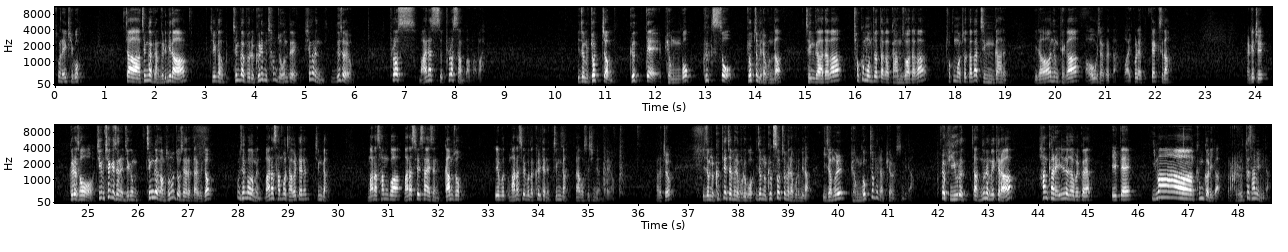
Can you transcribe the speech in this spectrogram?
손에 익히고 자, 증가표 안 그립니다. 증가, 증가표를 그리면 참 좋은데 시간은 늦어요. 플러스, 마이너스, 플러스 한번 봐봐. 이 점을 교점, 극대, 병곡, 극소, 교점이라 부른다. 증가하다가 조금 멈췄다가 감소하다가 조금 멈췄다가 증가하는 이런 형태가 어우 잘 그렸다. y 이퀄 fx다. 알겠지? 그래서 지금 책에서는 지금 증가 감소만 조사했다 그죠? 그럼 생각하면 마이너스 3보 작을 때는 증가, 마이너스 3과 마이너스 1 사이에서는 감소, 1보다, 마이너스 1보다 클 때는 증가라고 쓰시면 돼요. 알았죠? 이 점을 극대점이라 부르고 이 점을 극소점이라 부릅니다. 이 점을 변곡점이라는 표현을 씁니다. 그리고 비율은 자 눈에 맥혀라. 한 칸을 1로 잡을 거야. 1대 이만큼 거리가 루트 3입니다.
